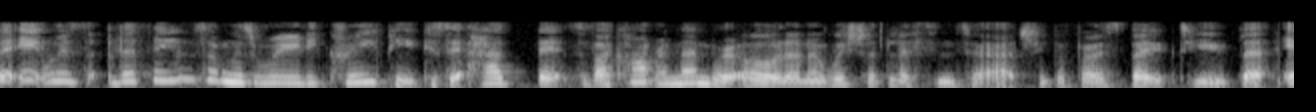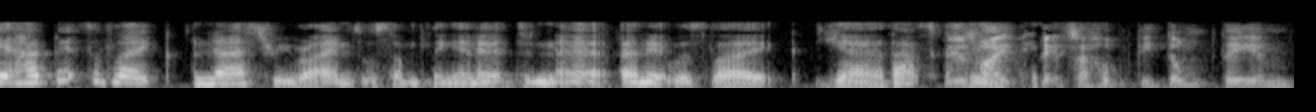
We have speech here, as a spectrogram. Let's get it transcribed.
But it was the theme song was really creepy because it had bits of I can't remember it all and I wish I'd listened to it actually before I spoke to you. But it had bits of like nursery rhymes or something in it, didn't it? And it was like, yeah, that's It creepy. was like bits of Humpty Dumpty and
